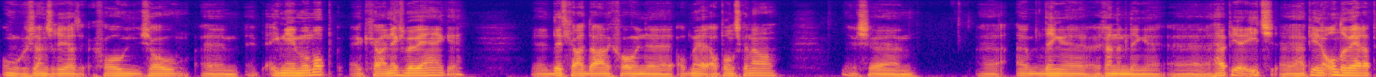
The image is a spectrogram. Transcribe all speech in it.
ongecensureerd, gewoon zo. Ehm, ik neem hem op, ik ga niks bewerken. dit gaat dadelijk gewoon op, op ons kanaal. Dus dingen, random dingen. heb je iets, heb je een onderwerp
